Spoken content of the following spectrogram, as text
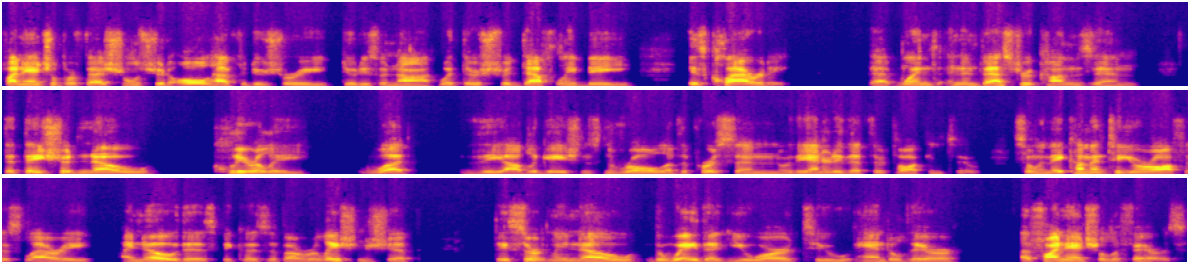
financial professionals should all have fiduciary duties or not, what there should definitely be is clarity that when an investor comes in, that they should know clearly what the obligations and the role of the person or the entity that they're talking to. So when they come into your office, Larry, I know this because of our relationship. They certainly know the way that you are to handle their uh, financial affairs.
